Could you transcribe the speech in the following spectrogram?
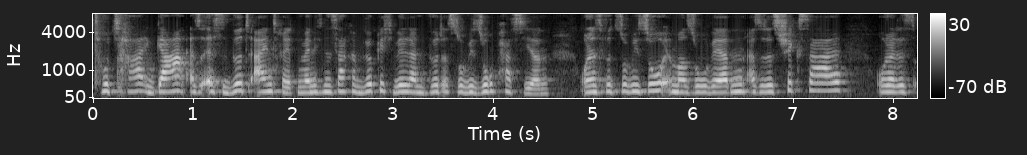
total gar, also es wird eintreten. Wenn ich eine Sache wirklich will, dann wird es sowieso passieren. Und es wird sowieso immer so werden. Also das Schicksal oder das,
